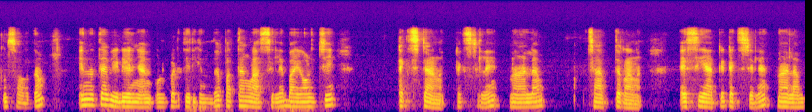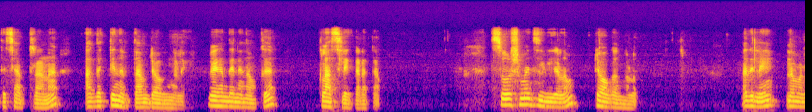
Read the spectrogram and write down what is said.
എല്ലാവർക്കും സ്വാഗതം. ഇന്നത്തെ വീഡിയോയിൽ ഞാൻ ഉൾപ്പെടുത്തിയിരിക്കുന്നത് പത്താം ക്ലാസ്സിലെ ബയോളജി ടെക്സ്റ്റാണ് ടെക്സ്റ്റിലെ നാലാം ചാപ്റ്ററാണ് എസ് സി ആർ ടി ടെക്സ്റ്റിലെ നാലാമത്തെ ചാപ്റ്ററാണ് അകറ്റി നിർത്താം രോഗങ്ങളെ. വേഗം തന്നെ നമുക്ക് ക്ലാസ്സിലേക്ക് കടക്കാം. സൂക്ഷ്മജീവികളും രോഗങ്ങളും. അതിലെ നമ്മൾ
